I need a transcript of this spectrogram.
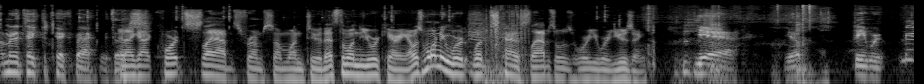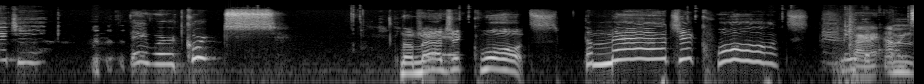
I'm gonna take the pick back with us. And I got quartz slabs from someone, too. That's the one you were carrying. I was wondering where, what kind of slabs those were you were using. Yeah. Yep. They were magic. They were quartz. The magic quartz. The magic quartz. May All the right, I'm, be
